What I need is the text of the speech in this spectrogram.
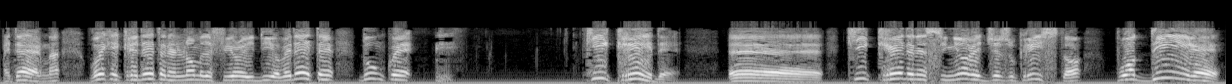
eterna, voi che credete nel nome del Figlio di Dio, vedete dunque chi crede, eh, chi crede nel Signore Gesù Cristo può dire,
